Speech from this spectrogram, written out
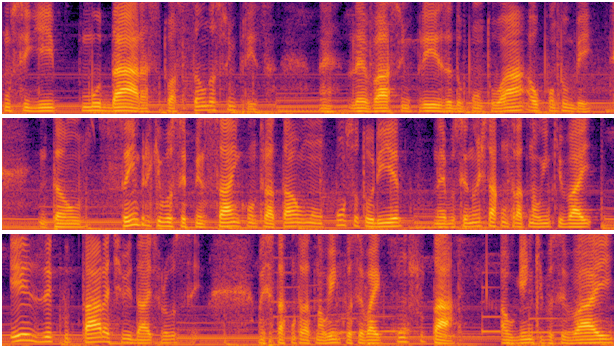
conseguir mudar a situação da sua empresa né? levar a sua empresa do ponto A ao ponto B. Então, sempre que você pensar em contratar uma consultoria, né, você não está contratando alguém que vai executar atividades para você, mas está contratando alguém que você vai consultar, alguém que você vai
